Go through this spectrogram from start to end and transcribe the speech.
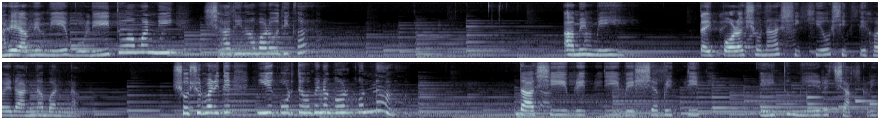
আরে আমি মেয়ে বলেই তো আমার নেই স্বাধীন হবার অধিকার। আমি মেয়ে, তাই পড়াশোনা শিখেও শিখতে হয় রান্না বান্না। শ্বশুর বাড়িতে গিয়ে করতে হবে না ঘর কন্যা দাসী বৃত্তি বেশ্যাবৃত্তি এই তো মেয়ের চাকরি।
